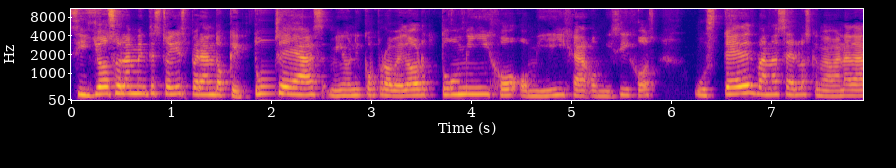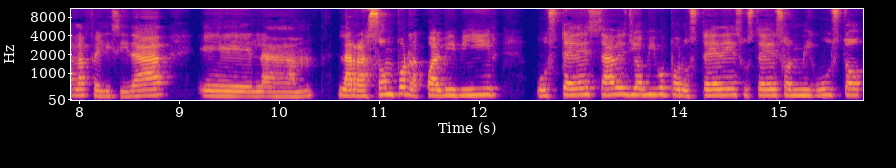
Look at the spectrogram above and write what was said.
Si yo solamente estoy esperando que tú seas mi único proveedor, tú mi hijo o mi hija o mis hijos, ustedes van a ser los que me van a dar la felicidad, eh, la, la, razón por la cual vivir. Ustedes, sabes, yo vivo por ustedes, ustedes son mi gusto,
